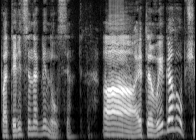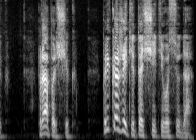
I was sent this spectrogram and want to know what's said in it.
Потылицын оглянулся. — А, это вы, голубчик? Прапорщик, прикажите тащить его сюда.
